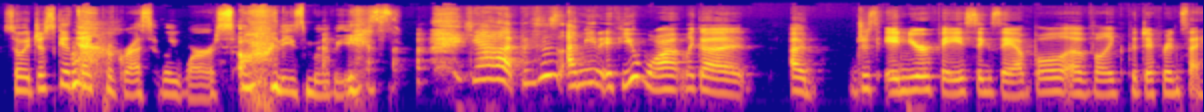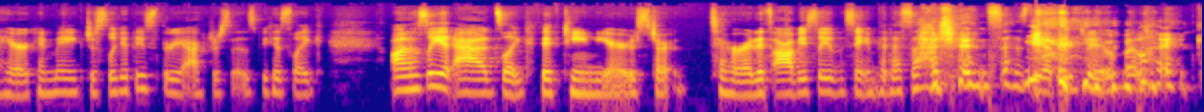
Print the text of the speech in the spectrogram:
So it just gets like progressively worse over these movies. yeah this is i mean if you want like a a just in your face example of like the difference that hair can make just look at these three actresses because like honestly it adds like 15 years to, to her and it's obviously the same vanessa hudgens as the other two but like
